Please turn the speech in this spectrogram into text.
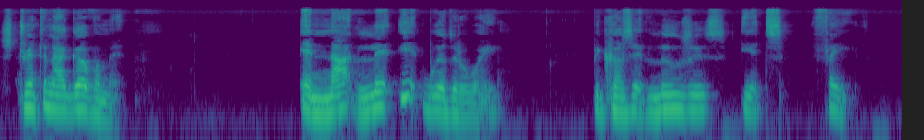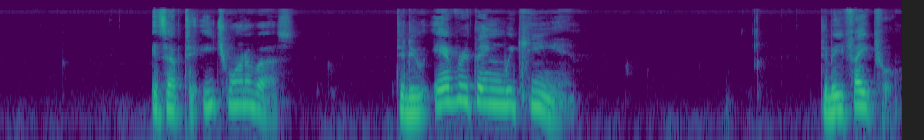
strengthen our government, and not let it wither away because it loses its faith. It's up to each one of us to do everything we can to be faithful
